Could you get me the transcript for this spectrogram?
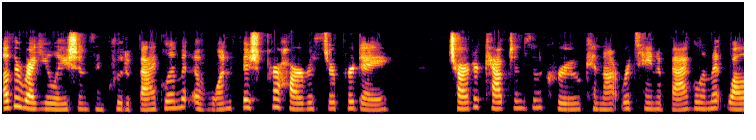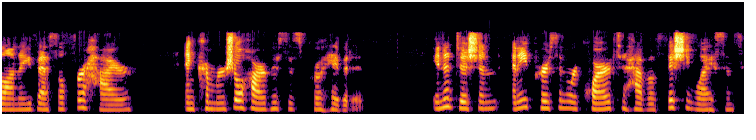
Other regulations include a bag limit of one fish per harvester per day, Charter captains and crew cannot retain a bag limit while on a vessel for hire, and commercial harvest is prohibited. In addition, any person required to have a fishing license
